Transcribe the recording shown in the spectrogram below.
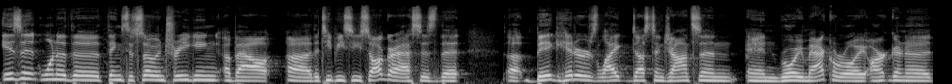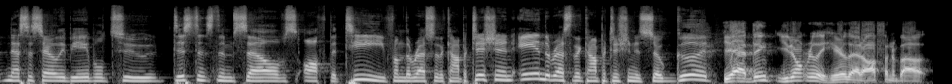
isn't one of the things that's so intriguing about uh, the TPC Sawgrass is that uh, big hitters like Dustin Johnson and Rory McIlroy aren't going to necessarily be able to distance themselves off the tee from the rest of the competition, and the rest of the competition is so good. Yeah, I think you don't really hear that often about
